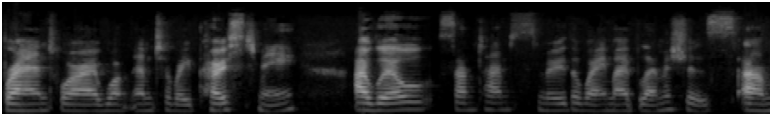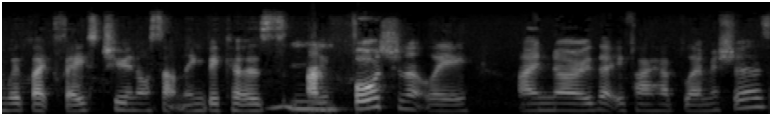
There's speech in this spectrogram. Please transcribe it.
brand where I want them to repost me, I will sometimes smooth away my blemishes um, with like Facetune or something because mm. unfortunately, I know that if I have blemishes,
